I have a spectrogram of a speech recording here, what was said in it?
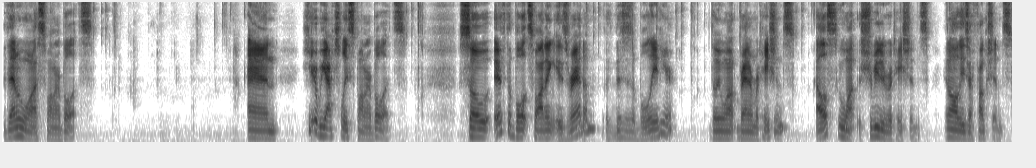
then we want to spawn our bullets. And here we actually spawn our bullets. So if the bullet spawning is random, this is a boolean here, then we want random rotations. Else, we want distributed rotations. And all these are functions.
